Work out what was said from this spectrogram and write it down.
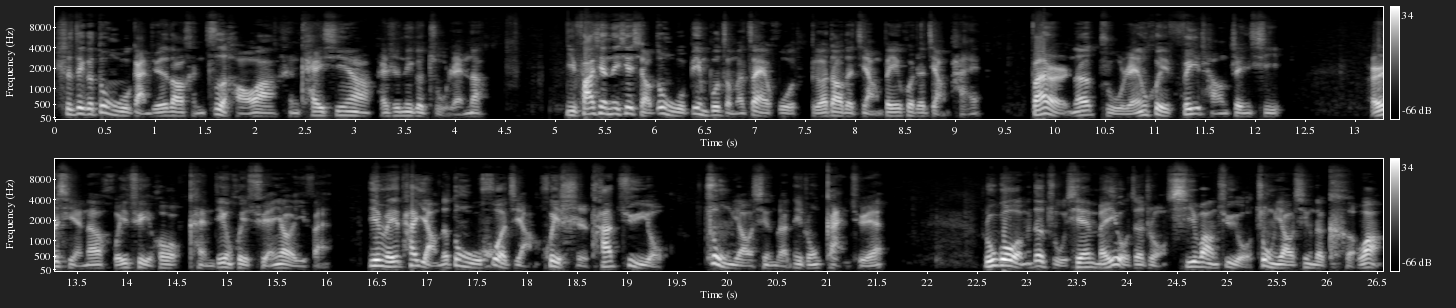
是这个动物感觉到很自豪啊，很开心啊，还是那个主人呢？你发现那些小动物并不怎么在乎得到的奖杯或者奖牌，反而呢，主人会非常珍惜，而且呢，回去以后肯定会炫耀一番，因为他养的动物获奖会使他具有重要性的那种感觉。如果我们的祖先没有这种希望具有重要性的渴望，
